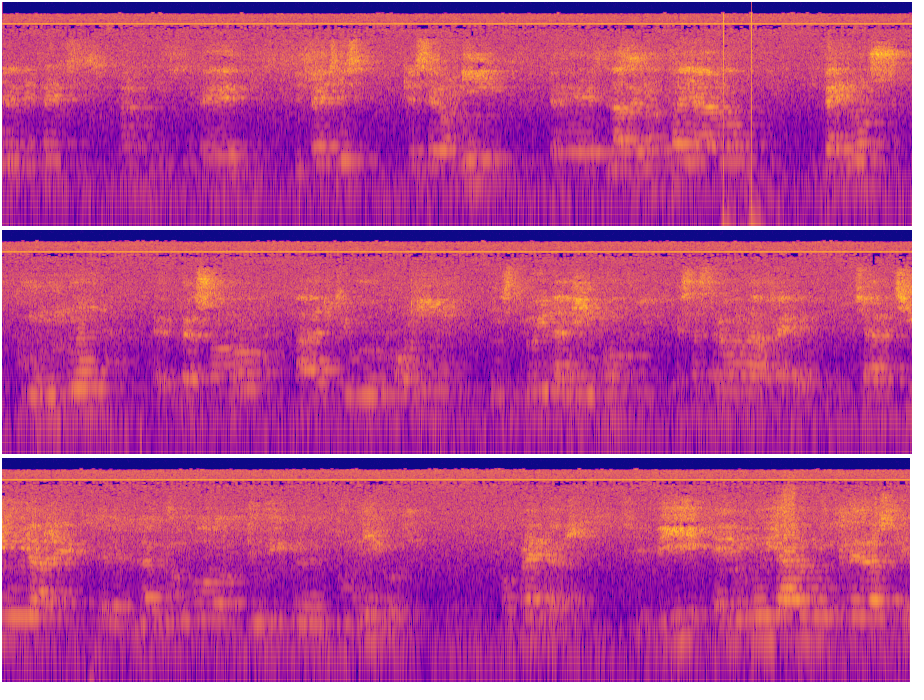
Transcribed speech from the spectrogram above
Io difensis, eh, difensis che se ogni eh, venus con uno eh, persona al che ogni instrui la lingua e a fare di amigos comprendas vi en un iar mi credas que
